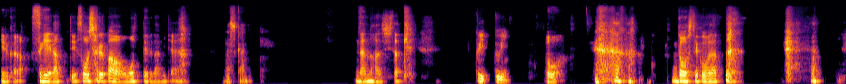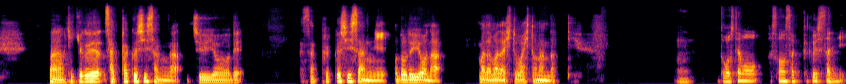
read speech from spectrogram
いるから、すげえなっていうソーシャルパワーを持ってるなみたいな。確かに。何の話したっけ？クイックウィン。おう どうしてこうなった？まあ結局錯覚資産が重要で、錯覚資産に踊るような、まだまだ人は人なんだっていう。うん。どうしてもその錯覚資産に引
